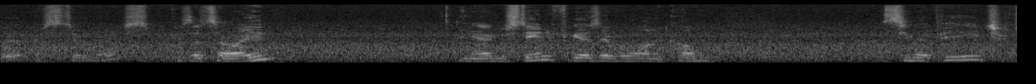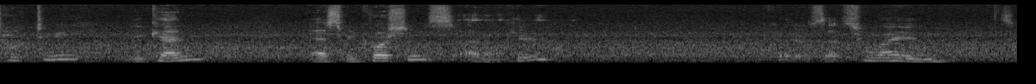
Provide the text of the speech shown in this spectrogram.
But I'm still nice because that's how I am. And I understand if you guys ever want to come see my page or talk to me, you can. Ask me questions, I don't care. Because that's who I am. So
